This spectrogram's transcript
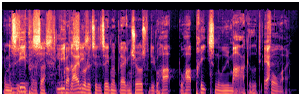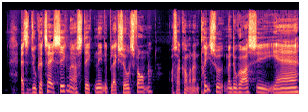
Kan man sige. Lige præcis. Altså, du lige kan præcis. regne volatiliteten med Black and Shows, fordi du har, du har prisen ude i markedet ja. i forvejen. Altså du kan tage Sigma og stikke den ind i Black Scholes formler, og så kommer der en pris ud, men du kan også sige, ja,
